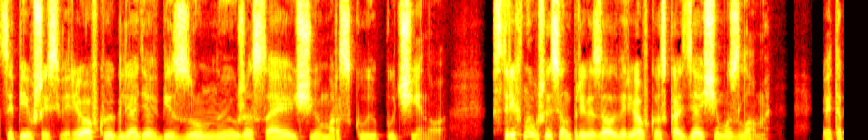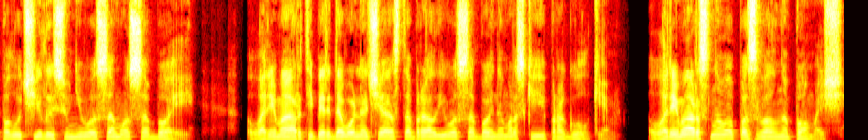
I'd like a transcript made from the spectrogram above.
вцепившись в веревку и глядя в безумную, ужасающую морскую пучину. Встряхнувшись, он привязал веревку скользящим узлом. Это получилось у него само собой. Ларимар теперь довольно часто брал его с собой на морские прогулки. Ларимар снова позвал на помощь.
